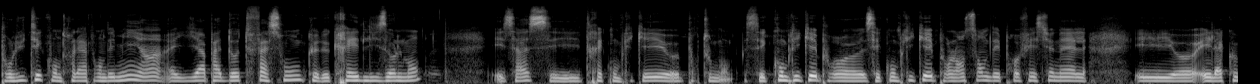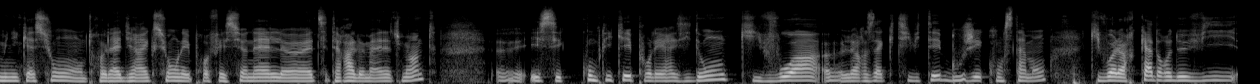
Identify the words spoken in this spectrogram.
pour, lutter contre la pandémie, hein, il n'y a pas d'autre façon que de créer de l'isolement. Et ça, c'est très compliqué euh, pour tout le monde. C'est compliqué pour, euh, c'est compliqué pour l'ensemble des professionnels et, euh, et, la communication entre la direction, les professionnels, etc., le management. et c'est compliqué pour les résidents qui voient leurs activités bouger constamment, qui voient leur cadre de vie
